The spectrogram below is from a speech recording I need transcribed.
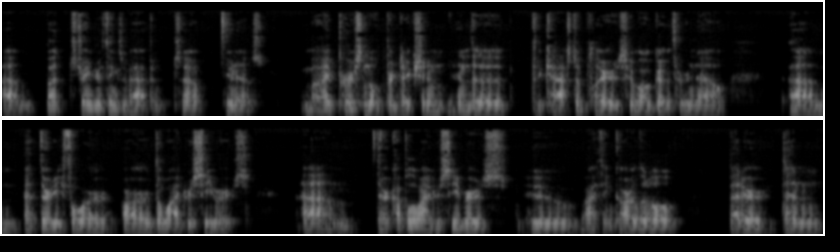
Um, but stranger things have happened, so who knows? My personal prediction in the the cast of players who I'll go through now um, at 34 are the wide receivers. Um, there are a couple of wide receivers who I think are a little better than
